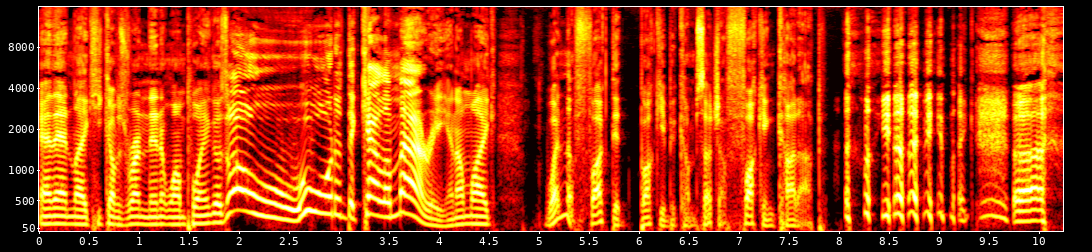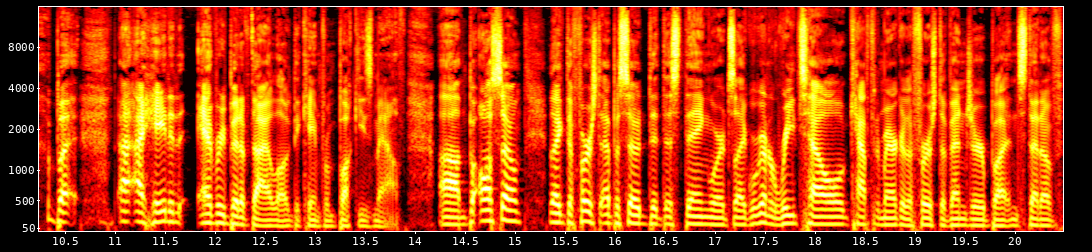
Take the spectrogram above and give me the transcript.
And then like he comes running in at one point and goes, "Oh, who ordered the calamari?" And I'm like, "When the fuck did Bucky become such a fucking cut up?" you know what I mean? Like, uh, but I, I hated every bit of dialogue that came from Bucky's mouth. Um, but also, like the first episode did this thing where it's like we're gonna retell Captain America: The First Avenger, but instead of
